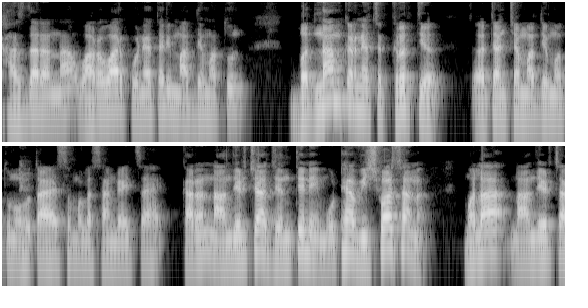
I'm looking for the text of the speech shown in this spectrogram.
खासदारांना वारंवार कोण्यातरी माध्यमातून बदनाम करण्याचं कृत्य त्यांच्या माध्यमातून होत आहे असं मला सांगायचं आहे. कारण नांदेडच्या जनतेने मोठ्या विश्वासानं मला नांदेडचा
